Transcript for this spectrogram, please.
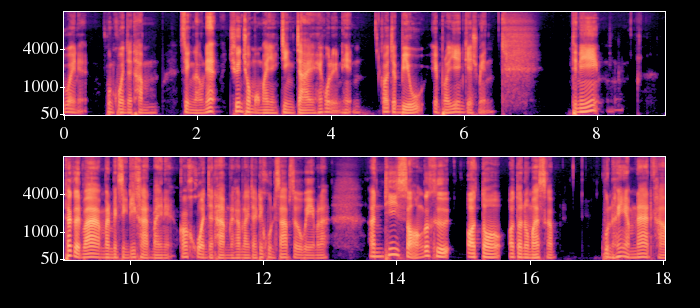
ด้วยเนี่ยคุณควรจะทำสิ่งเหล่านี้ชื่นชมออกมาอย่างจริงใจให้คนอื่นเห็น ก็จะ build employee engagement ทีนี้ถ้าเกิดว่ามันเป็นสิ่งที่ขาดไปเนี่ยก็ควรจะทำนะครับ หลังจากที่คุณทราบเซอร์เวยมาแล้ว อันที่ 2 ก็คือ auto autonomous ครับ คุณให้อำนาจเขา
